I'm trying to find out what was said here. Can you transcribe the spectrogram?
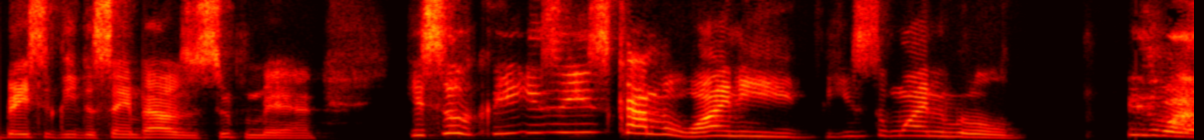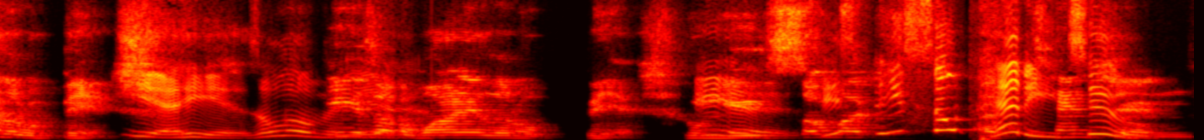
basically the same powers as Superman. He's still he's he's kind of a whiny. He's a whiny little. He's a whiny little bitch. Yeah, he is a little bit. He is yeah. a whiny little bitch who he needs is. so he's, much. He's so petty too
